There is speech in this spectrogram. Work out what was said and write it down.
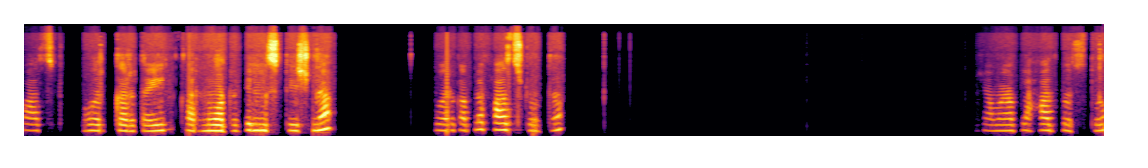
फास्ट वर्क करता येईल. कारण वॉटर फिलिंग स्टिचनं वर्क आपलं फास्ट होतं. त्यामुळे आपला हात बसतो.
